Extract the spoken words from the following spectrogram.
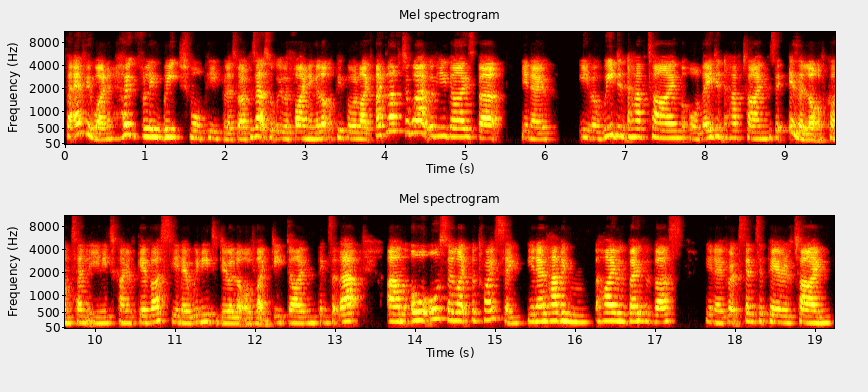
for everyone and hopefully reach more people as well. Because that's what we were finding. A lot of people were like, I'd love to work with you guys, but you know, either we didn't have time or they didn't have time because it is a lot of content that you need to kind of give us. You know, we need to do a lot of like deep dive and things like that um, or also like the pricing, you know, having hiring both of us, you know, for extensive period of time,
